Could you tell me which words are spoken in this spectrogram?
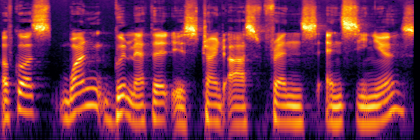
Of course, one good method is trying to ask friends and seniors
